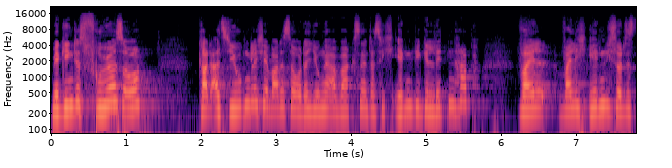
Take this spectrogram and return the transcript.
Mir ging das früher so, gerade als Jugendliche war das so oder junge Erwachsene, dass ich irgendwie gelitten habe, weil, weil ich irgendwie so, das,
